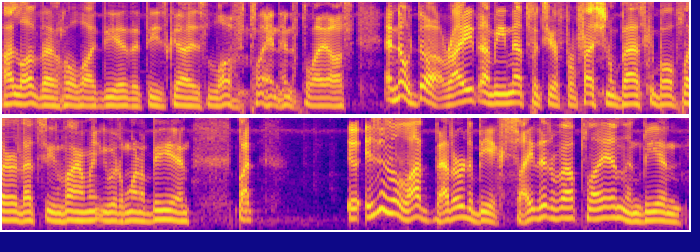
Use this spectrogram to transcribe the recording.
I love that whole idea that these guys love playing in the playoffs. And no duh, right? I mean, that's what you're a professional basketball player. That's the environment you would want to be in. But isn't it a lot better to be excited about playing than being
